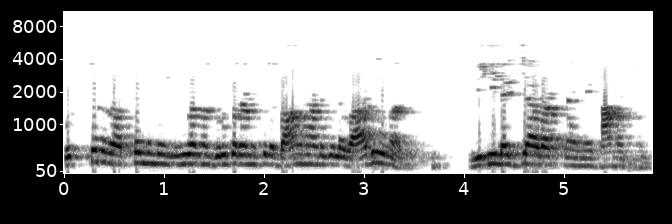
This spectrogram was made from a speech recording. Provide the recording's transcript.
කොච්චර රස්සෙන් මේ නීවරණ දුරු කරන්න කියලා භාවනාවට කියලා වාඩි වුණාද? විලි ලැජ්ජාවක් නැහැ මේ කාමච්ඡන්ද.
